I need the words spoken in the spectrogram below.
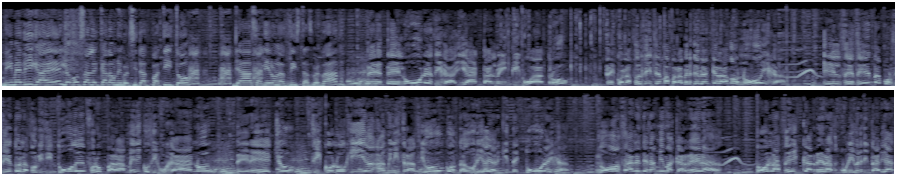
Ni me diga, ¿eh? Luego sale cada universidad patito. Ya salieron las listas, ¿verdad? Desde el lunes, hija, y hasta el 24, se colapsó el sistema para ver si habían quedado o no, hija. El 60% de las solicitudes fueron para médicos cirujanos, derecho, psicología, administración, contaduría y arquitectura, hija. No salen de esas mismas carreras. Son las seis carreras universitarias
